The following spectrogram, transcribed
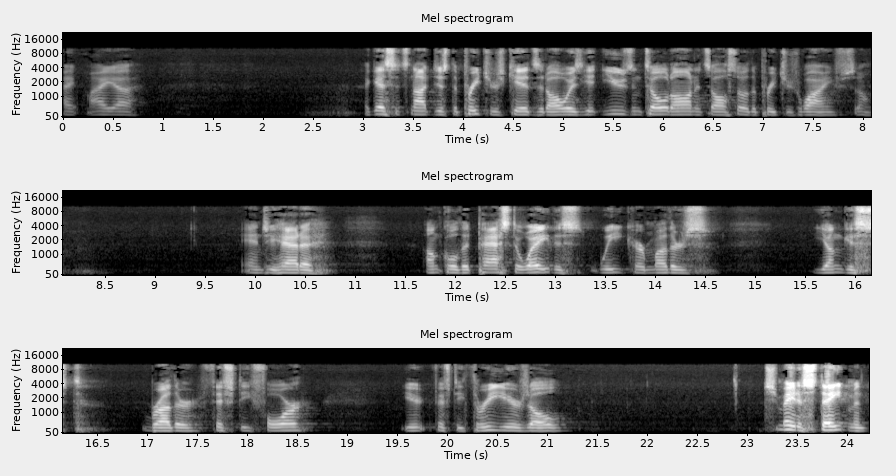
I, my, uh, I guess it's not just the preacher's kids that always get used and told on, it's also the preacher's wife. So, Angie had a uncle that passed away this week, her mother's youngest brother, 54, 53 years old. She made a statement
